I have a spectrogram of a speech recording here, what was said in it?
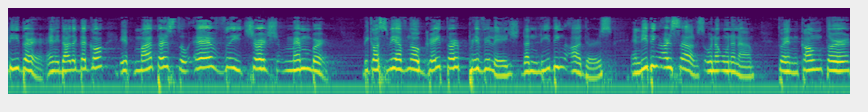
leader. And idadagdag ko, it matters to every church member because we have no greater privilege than leading others and leading ourselves, unang-una na, to encounter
